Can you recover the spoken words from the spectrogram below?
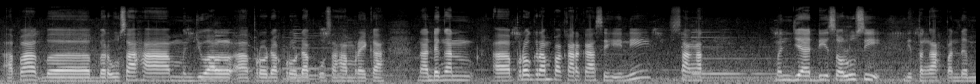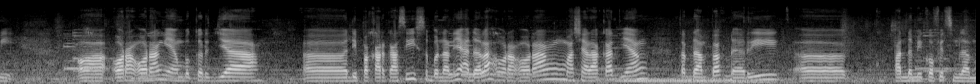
apa be- berusaha menjual eh, produk-produk usaha mereka. Nah, dengan eh, program Pakar Kasih ini sangat menjadi solusi di tengah pandemi. Eh, Orang-orang yang bekerja eh, di Pakar Kasih sebenarnya adalah orang-orang masyarakat yang terdampak dari eh, pandemi Covid-19.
